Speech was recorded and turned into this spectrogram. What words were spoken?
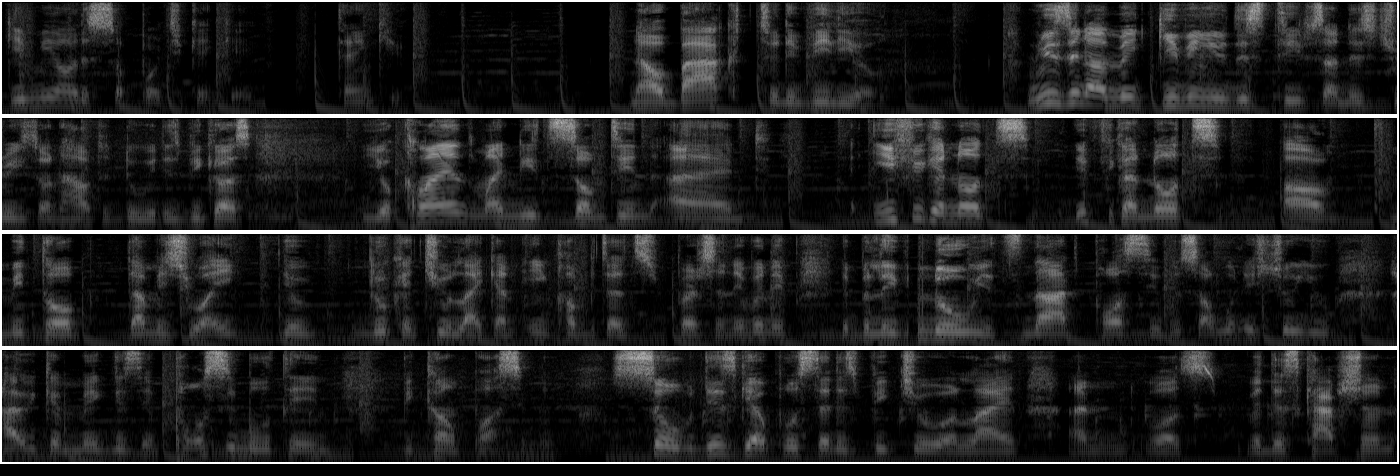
Give me all the support you can give. Thank you. Now back to the video reason i'm giving you these tips and these tricks on how to do it is because your client might need something and if you cannot if you cannot um, meet up that means you are look at you like an incompetent person even if they believe no it's not possible. So i'm going to show you how you can make this impossible thing become possible. So this girl posted this picture online and was with this caption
